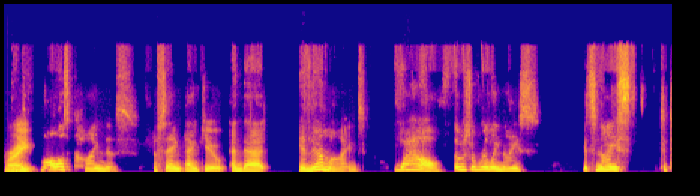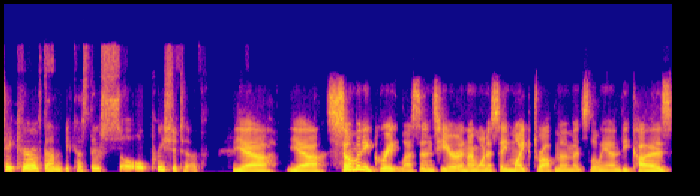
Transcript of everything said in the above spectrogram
Right. The smallest kindness of saying thank you. And that in their minds, wow, those are really nice. It's nice to take care of them because they're so appreciative. Yeah, yeah. So many great lessons here. And I want to say mic drop moments, Lu Ann, because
